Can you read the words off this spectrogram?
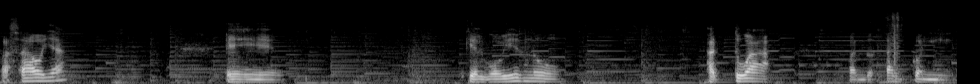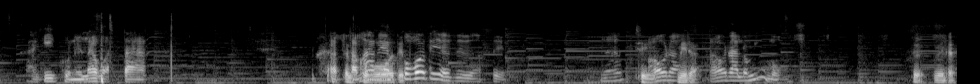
pasado ya, eh, que el gobierno actúa cuando están con aquí con el agua hasta Hasta el más cogote. cogote, no sé. Sí, ahora, mira. ahora lo mismo. Sí, mira,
